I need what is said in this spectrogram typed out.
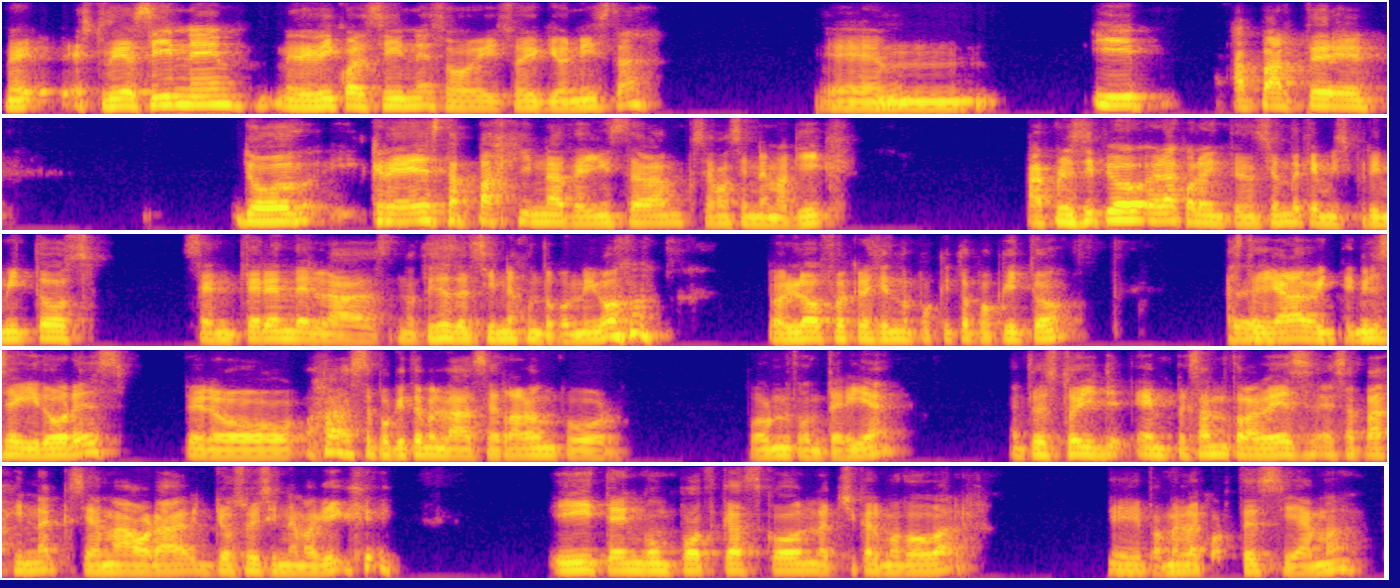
me, estudié cine, me dedico al cine, soy, soy guionista. Em, y aparte, yo creé esta página de Instagram que se llama Cinema Geek. Al principio era con la intención de que mis primitos se enteren de las noticias del cine junto conmigo, pero luego fue creciendo poquito a poquito hasta sí. llegar a 20 mil seguidores, pero hace poquito me la cerraron por, por una tontería. Entonces estoy empezando otra vez esa página que se llama ahora Yo Soy Cinema Geek y tengo un podcast con la chica Almodóvar, eh. Pamela Cortés se llama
